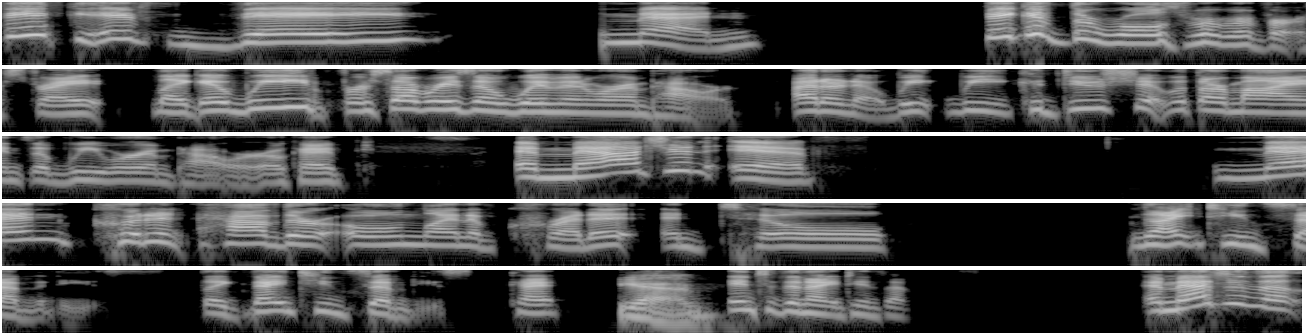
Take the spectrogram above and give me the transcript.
think if they men think if the roles were reversed, right? Like if we for some reason women were empowered. I don't know. We we could do shit with our minds and we were in power, okay? Imagine if men couldn't have their own line of credit until 1970s. Like 1970s, okay? yeah. Into the 1970s. Imagine that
